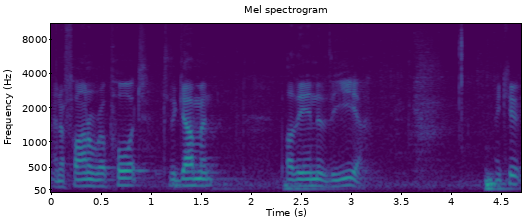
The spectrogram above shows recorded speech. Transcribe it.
and a final report to the government by the end of the year. Thank you.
